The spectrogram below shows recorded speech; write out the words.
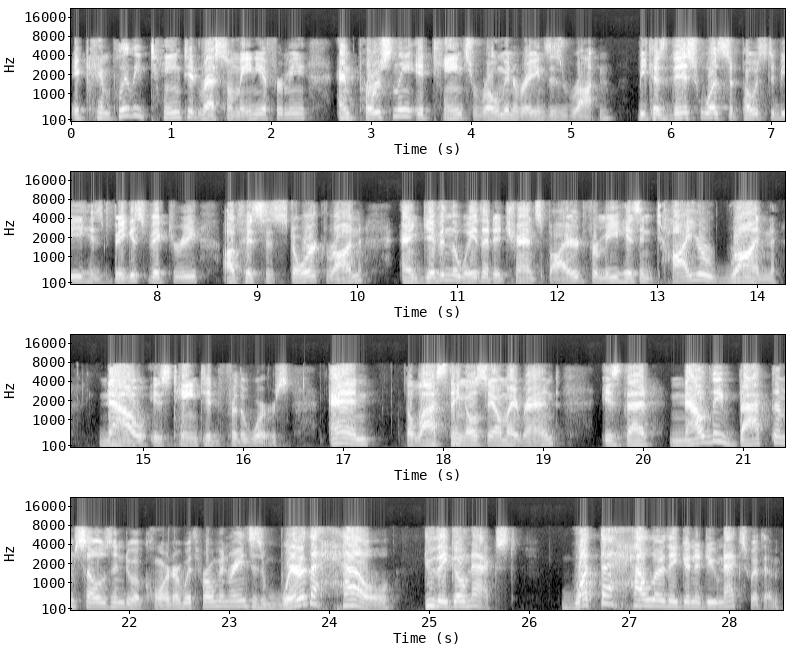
it completely tainted WrestleMania for me, and personally, it taints Roman Reigns' run because this was supposed to be his biggest victory of his historic run, And given the way that it transpired, for me, his entire run now is tainted for the worse. And the last thing I'll say on my rant is that now they've backed themselves into a corner with Roman Reigns is where the hell do they go next? What the hell are they going to do next with him?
